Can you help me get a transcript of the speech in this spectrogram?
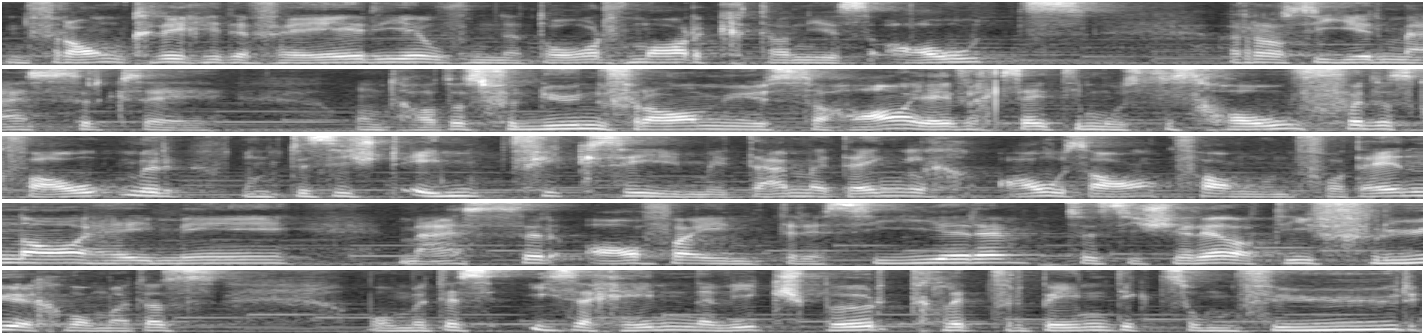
In Frankreich in den Ferien auf einem Dorfmarkt habe ich ein altes Rasiermesser gesehen und habe das für 9 Franken haben. Ich habe einfach gesagt, ich muss das kaufen, das gefällt mir. Und das war die Impfung. Mit dem hat eigentlich alles angefangen. Und von dann an haben mich Messer angefangen zu interessieren. Es ist relativ früh, wo man das wo man das in sich innen wie spürt, die Verbindung zum Feuer, die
